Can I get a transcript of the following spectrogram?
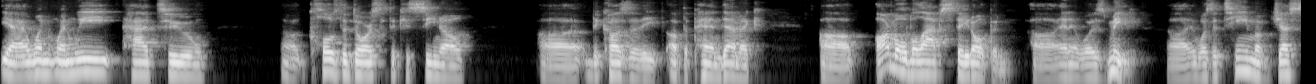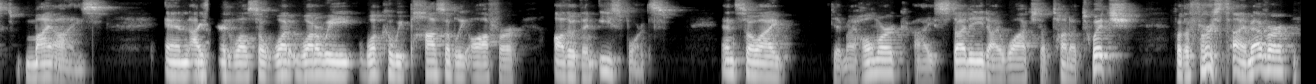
yeah, when when we had to uh, close the doors to the casino uh, because of the of the pandemic, uh, our mobile app stayed open, uh, and it was me. Uh, it was a team of just my eyes, and I said, "Well, so what? What are we? What could we possibly offer other than esports?" And so I did my homework. I studied. I watched a ton of Twitch for the first time ever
